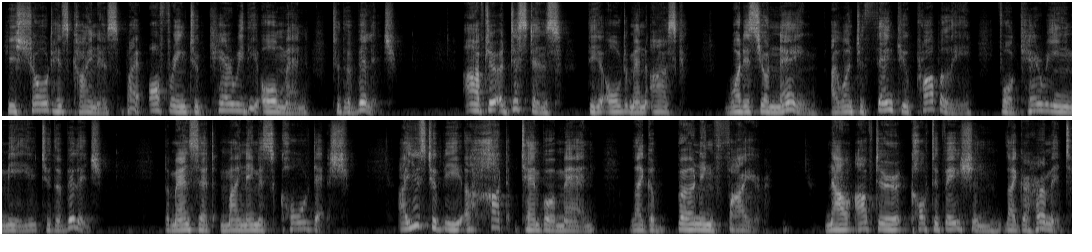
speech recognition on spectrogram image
he showed his kindness by offering to carry the old man to the village. After a distance, the old man asked, What is your name? I want to thank you properly for carrying me to the village. The man said, My name is Koldesh. I used to be a hot tempered man, like a burning fire. Now, after cultivation, like a hermit,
